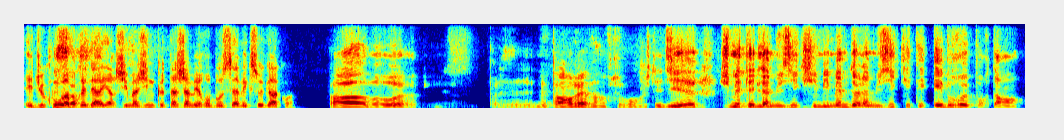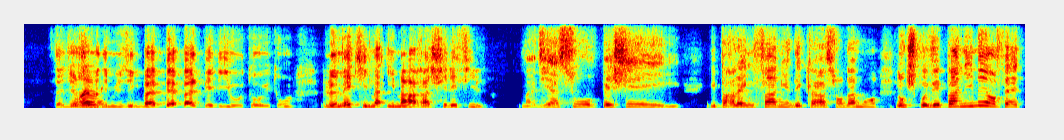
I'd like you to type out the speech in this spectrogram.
Et du coup après ça. derrière j'imagine que tu n'as jamais rebossé avec ce gars quoi. Ah bah ouais, mais pas en rêve, hein, frérot. Je t'ai dit, euh, je mettais de la musique, j'ai mis même de la musique qui était hébreu pourtant. hein. C'est-à-dire, Ouais, j'avais ouais. des musiques ba- ba- Balbelli, Auto et tout. Le mec, il m'a arraché les fils. Il m'a dit, Assour, péché. Il, parle à une femme, il y a une déclaration d'amour. Donc, je pouvais pas animer, en fait.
